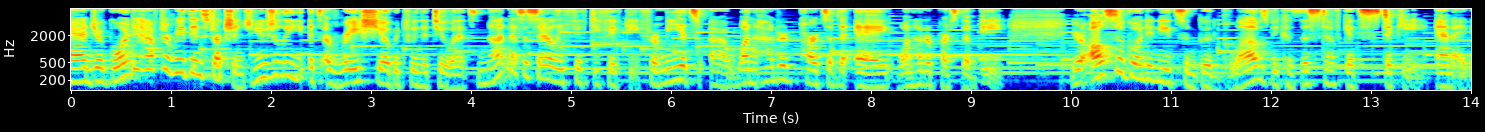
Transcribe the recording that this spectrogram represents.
And you're going to have to read the instructions. Usually it's a ratio between the two and it's not necessarily 50 50. For me, it's uh, 100 parts of the A, 100 parts of the B. You're also going to need some good gloves because this stuff gets sticky and I,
